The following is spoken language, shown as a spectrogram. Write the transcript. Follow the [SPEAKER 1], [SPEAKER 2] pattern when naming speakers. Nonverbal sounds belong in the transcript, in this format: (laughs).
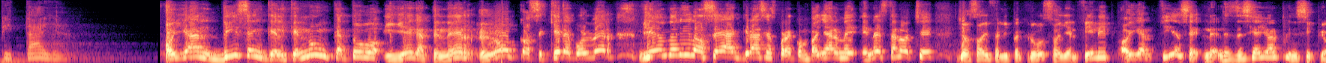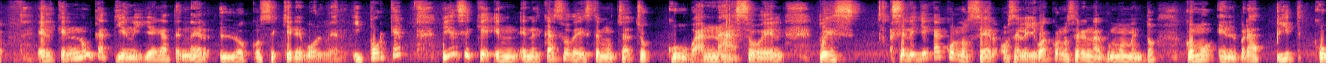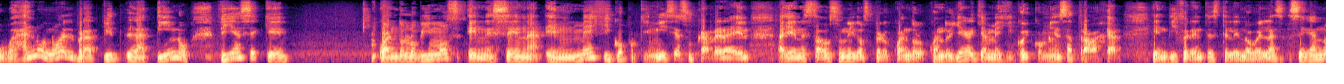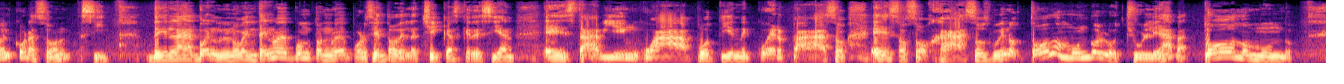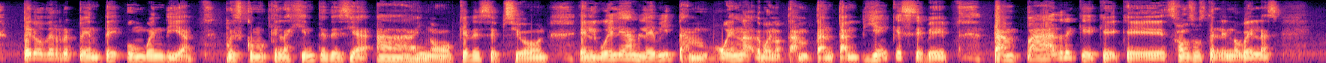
[SPEAKER 1] Pitaya.
[SPEAKER 2] Oigan, dicen que el que nunca tuvo y llega a tener, loco se quiere volver. Bienvenido sean, gracias por acompañarme en esta noche. Yo soy Felipe Cruz, soy el Philip. Oigan, fíjense, les decía yo al principio, el que nunca tiene y llega a tener, loco se quiere volver. ¿Y por qué? Fíjense que en, en el caso de este muchacho, cubanazo él, pues se le llega a conocer o se le llegó a conocer en algún momento como el Brad Pitt cubano, ¿no? El Brad Pitt latino. Fíjense que cuando lo vimos en escena en México, porque inicia su carrera él allá en Estados Unidos, pero cuando, cuando llega aquí a México y comienza a trabajar en diferentes telenovelas, se ganó el corazón, sí, de la, bueno, el 99.9% de las chicas que decían, está bien guapo, tiene cuerpazo, esos ojazos, bueno, todo mundo lo chuleaba, todo mundo. Pero de repente, un buen día, pues como que la gente decía, ay no, qué decepción, el William Levy tan buena, bueno, tan, tan, tan bien que se ve, tan padre que, que, que son sus telenovelas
